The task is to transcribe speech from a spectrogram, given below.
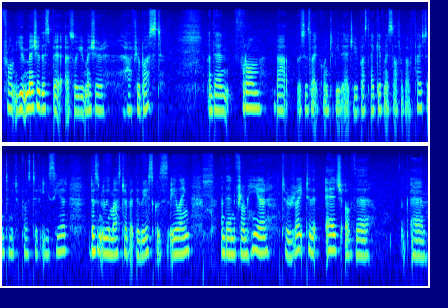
from you measure this bit, uh, so you measure half your bust, and then from that, this is like going to be the edge of your bust. I give myself about five centimeter positive ease here. It doesn't really matter about the waist because it's A-line, and then from here to right to the edge of the um,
